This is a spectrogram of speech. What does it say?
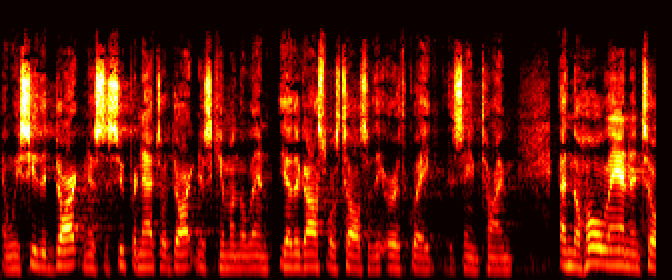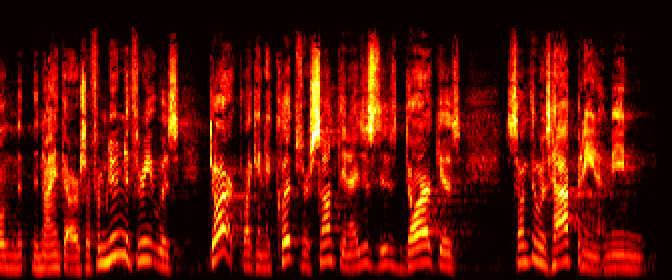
And we see the darkness, the supernatural darkness came on the land. The other gospels tell us of the earthquake at the same time. And the whole land until the ninth hour. So from noon to three, it was dark, like an eclipse or something. I just, it was dark as something was happening. I mean,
